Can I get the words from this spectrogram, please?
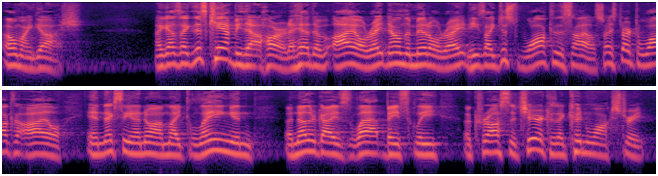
oh my gosh like I was like, this can't be that hard. I had the aisle right down the middle, right? And he's like, just walk this aisle. So I start to walk the aisle, and next thing I know, I'm like laying in another guy's lap basically across the chair because I couldn't walk straight.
